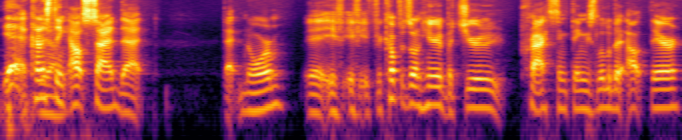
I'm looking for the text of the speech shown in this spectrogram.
yeah, kind of Yeah. staying outside that that norm. If, if if your comfort zone here, but you're practicing things a little bit out there,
